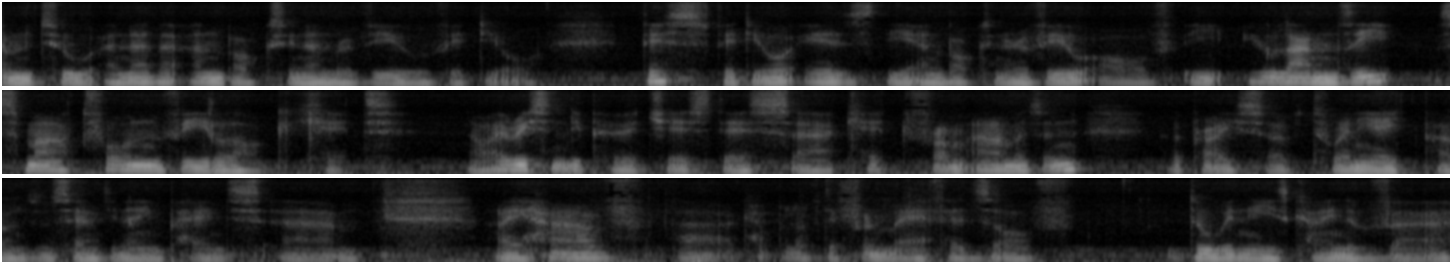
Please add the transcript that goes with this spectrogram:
welcome to another unboxing and review video. This video is the unboxing review of the Ulanzi smartphone vlog kit. Now I recently purchased this uh, kit from Amazon for the price of £28.79. Um, I have uh, a couple of different methods of doing these kind of uh,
